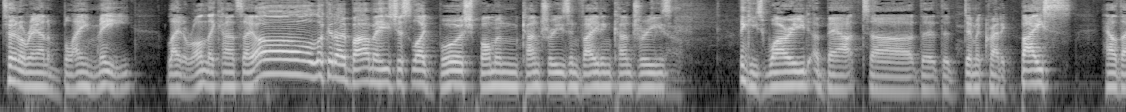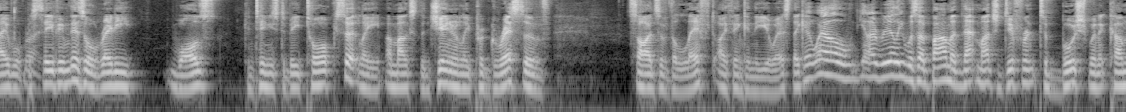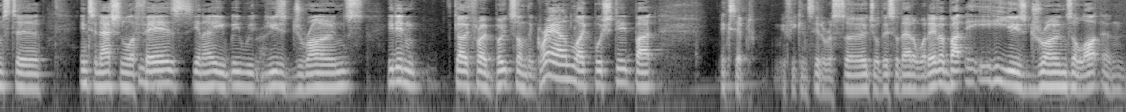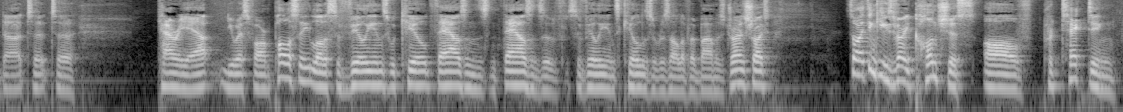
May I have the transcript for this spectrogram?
turn around and blame me later on. They can't say, oh, look at Obama. He's just like Bush, bombing countries, invading countries. I think he's worried about uh, the, the Democratic base, how they will perceive him. There's already was, continues to be talk, certainly amongst the genuinely progressive sides of the left, I think, in the US. They go, well, you know, really, was Obama that much different to Bush when it comes to international affairs? You know, he, he would use drones. He didn't go throw boots on the ground like Bush did, but except if you consider a surge or this or that or whatever. But he, he used drones a lot and uh, to, to carry out US foreign policy. A lot of civilians were killed, thousands and thousands of civilians killed as a result of Obama's drone strikes. So I think he's very conscious of protecting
